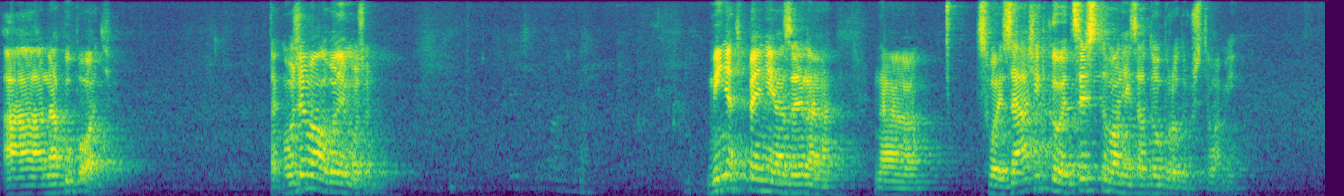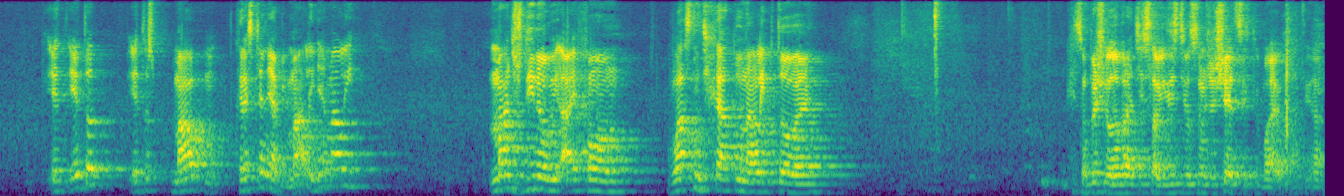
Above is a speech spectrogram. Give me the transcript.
a nakupovať. Tak môžem alebo nemôžem? Míňať peniaze na, na svoje zážitkové cestovanie za dobrodružstvami. Je, je to, je to mal, kresťania by mali, nemali? Mať vždy nový iPhone, vlastniť chatu na Liptove. Keď som prišiel do Bratislavy, zistil som, že všetci tu majú chaty. Na,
